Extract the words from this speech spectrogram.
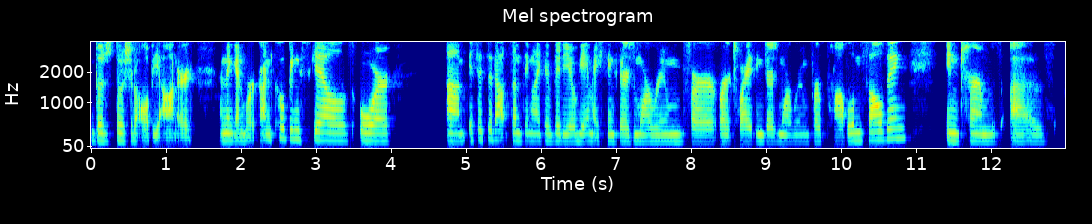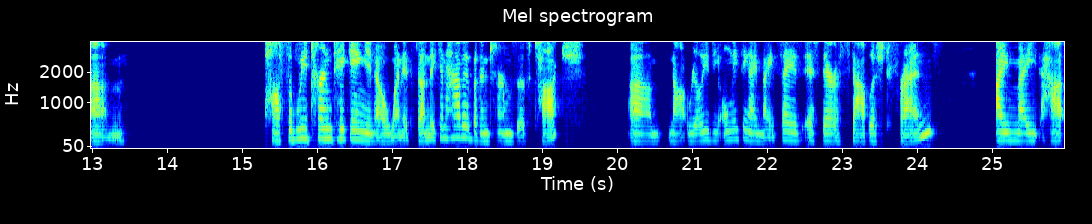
those those should all be honored and again work on coping skills or um, if it's about something like a video game i think there's more room for or a toy i think there's more room for problem solving in terms of um, possibly turn taking you know when it's done they can have it but in terms of touch um, not really. The only thing I might say is if they're established friends, I might ha-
